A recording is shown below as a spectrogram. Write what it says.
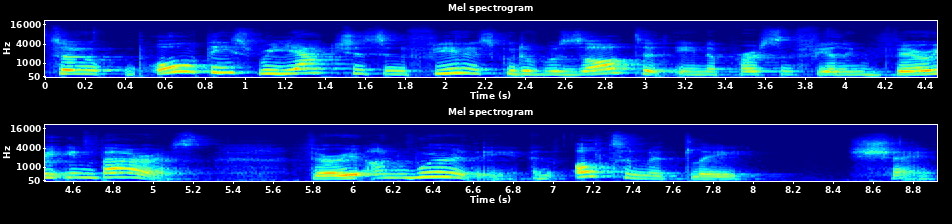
so all these reactions and feelings could have resulted in a person feeling very embarrassed, very unworthy, and ultimately shame.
